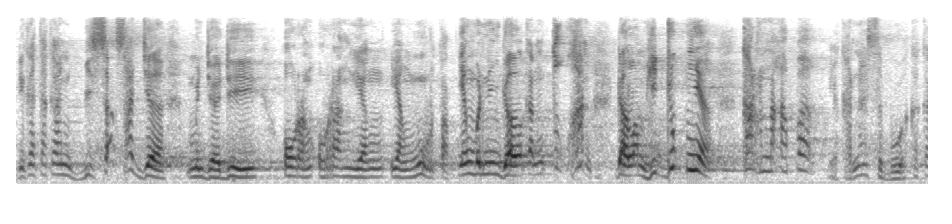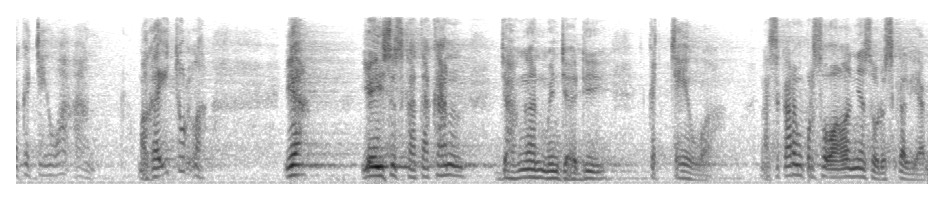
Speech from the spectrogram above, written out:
dikatakan bisa saja menjadi orang-orang yang yang murtad, yang meninggalkan Tuhan dalam hidupnya. Karena apa? Ya karena sebuah kekecewaan. Maka itulah ya Yesus katakan jangan menjadi kecewa. Nah sekarang persoalannya saudara sekalian,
